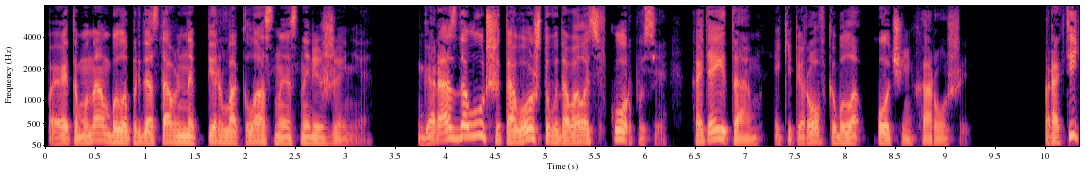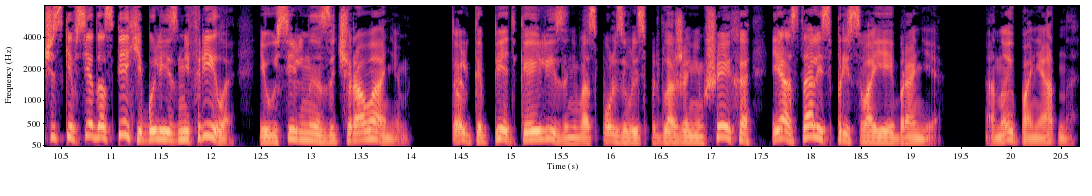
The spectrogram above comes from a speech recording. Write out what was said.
поэтому нам было предоставлено первоклассное снаряжение. Гораздо лучше того, что выдавалось в корпусе, хотя и там экипировка была очень хорошей. Практически все доспехи были из мифрила и усилены зачарованием. Только Петька и Лиза не воспользовались предложением шейха и остались при своей броне. Оно и понятно.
